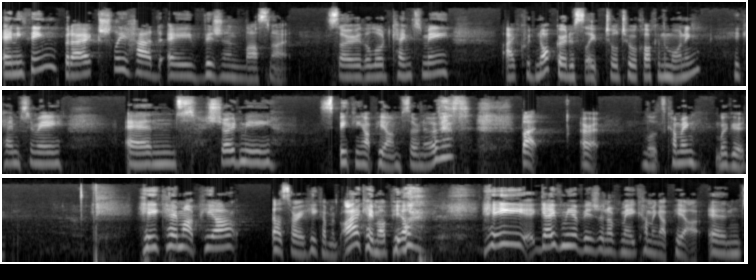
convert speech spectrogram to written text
anything, but I actually had a vision last night. So, the Lord came to me. I could not go to sleep till two o'clock in the morning. He came to me and showed me speaking up here. I'm so nervous. But, all right, Lord's coming. We're good. He came up here. Oh, sorry, he came up. I came up here. he gave me a vision of me coming up here and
